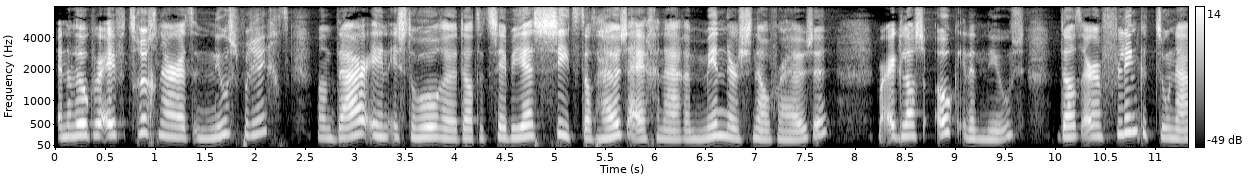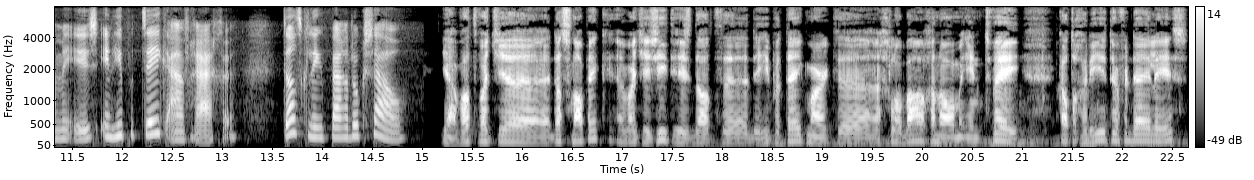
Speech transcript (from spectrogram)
En dan wil ik weer even terug naar het nieuwsbericht. Want daarin is te horen dat het CBS ziet dat huiseigenaren minder snel verhuizen. Maar ik las ook in het nieuws dat er een flinke toename is in hypotheekaanvragen. Dat klinkt paradoxaal. Ja, wat, wat je, dat snap ik. Wat je ziet is dat uh, de hypotheekmarkt uh, globaal genomen in twee categorieën te verdelen is.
